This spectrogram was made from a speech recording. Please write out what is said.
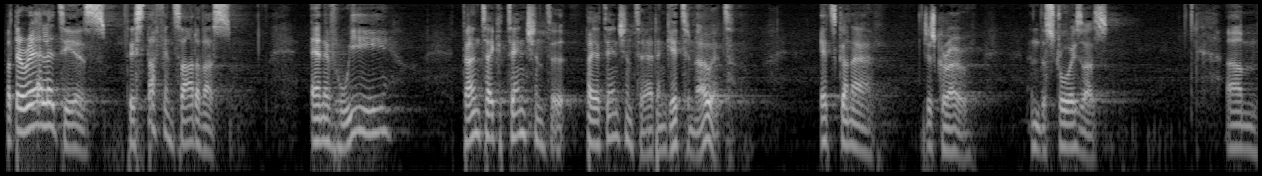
But the reality is, there's stuff inside of us. And if we don't take attention to pay attention to it and get to know it, it's gonna just grow and destroys us. Um,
